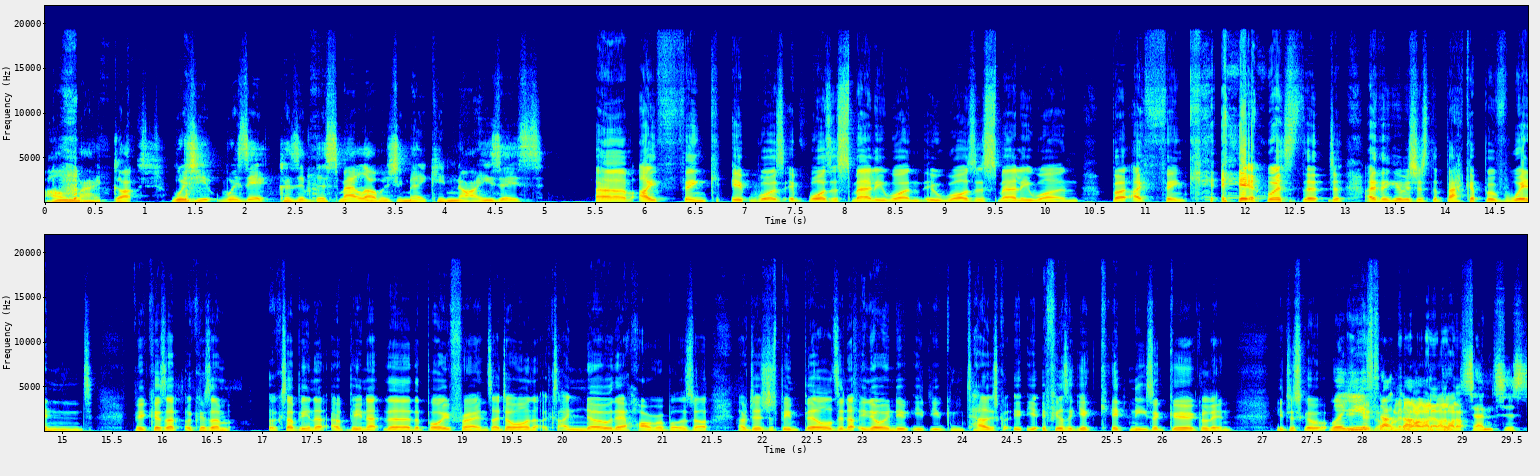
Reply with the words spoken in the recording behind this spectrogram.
Oh my god! Was you? Was it because of the smell, or was you making noises? Um, I think it was it was a smelly one. It was a smelly one, but I think it was the. I think it was just the backup of wind, because I because I'm because I've been at, I've been at the the boyfriends. I don't want because I know they're horrible as well. I've just just been building up. You know when you you, you can tell it's got it, it feels like your kidneys are gurgling. You just go. Well, you you've not got a good sense of.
